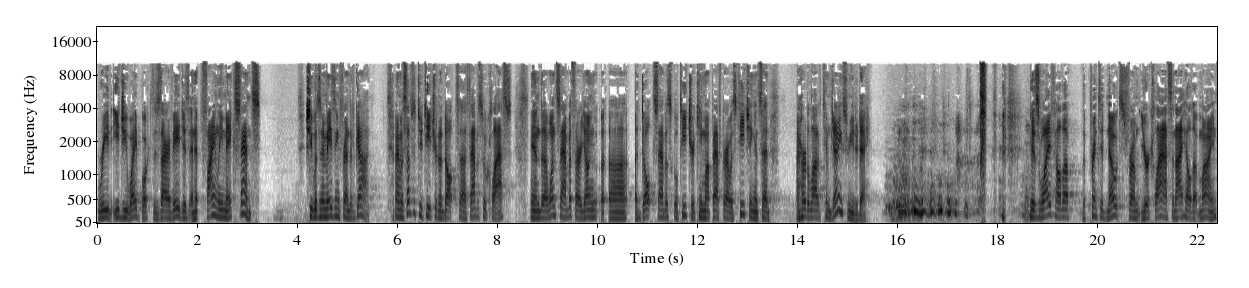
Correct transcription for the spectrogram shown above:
read E.G. White book, The Desire of Ages, and it finally makes sense. She was an amazing friend of God. I'm a substitute teacher in adult uh, Sabbath school class, and uh, one Sabbath, our young uh, uh, adult Sabbath school teacher came up after I was teaching and said, "I heard a lot of Tim Jennings from you today." His wife held up the printed notes from your class, and I held up mine.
